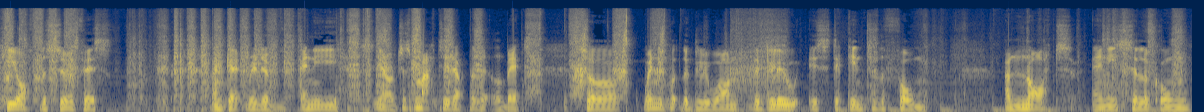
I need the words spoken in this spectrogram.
key off the surface and get rid of any you know just mat it up a little bit. So when you put the glue on the glue is sticking to the foam and not any silicone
